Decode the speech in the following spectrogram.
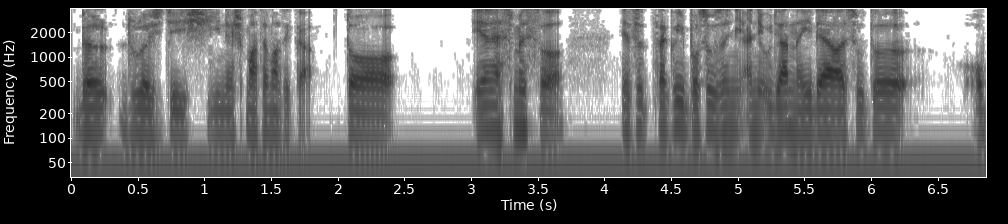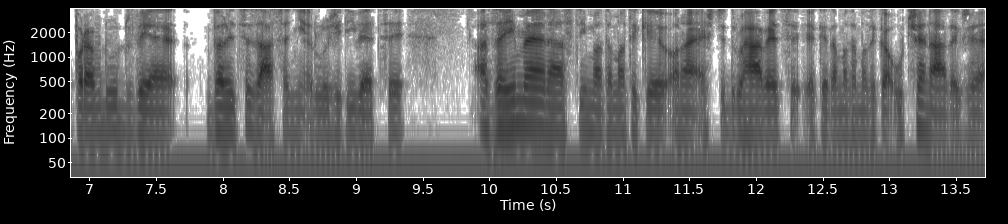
byl důležitější než matematika. To je nesmysl. Něco takový posouzení ani udělat nejde, ale jsou to opravdu dvě velice zásadní a důležité věci. A zejména z té matematiky, ona je ještě druhá věc, jak je ta matematika učená, takže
